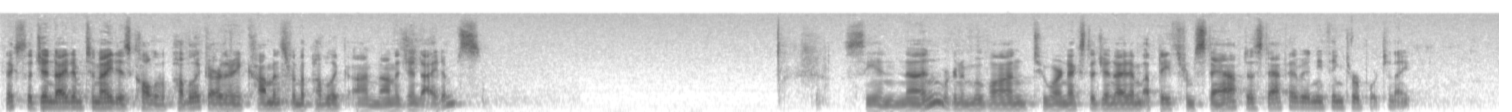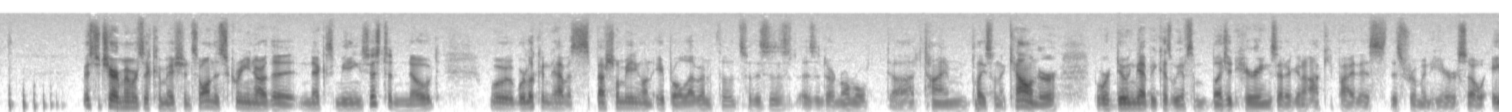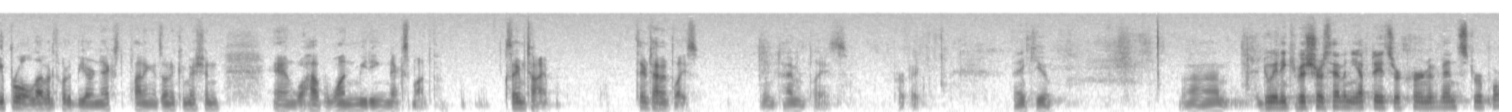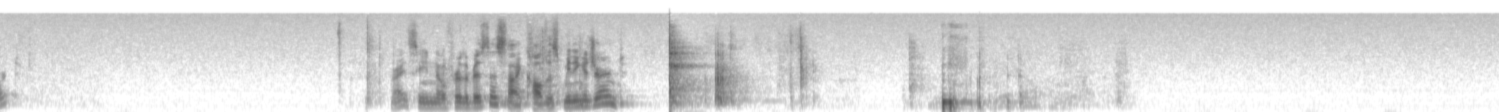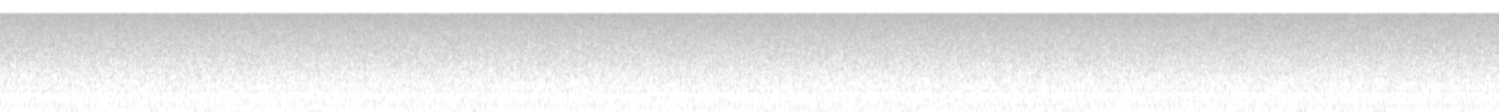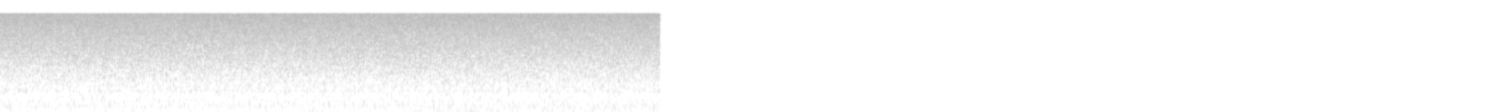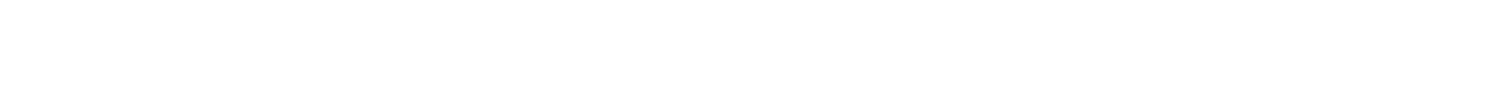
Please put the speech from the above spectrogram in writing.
Next agenda item tonight is call to the public. Are there any comments from the public on non-agenda items? Seeing none, we're going to move on to our next agenda item, updates from staff. Does staff have anything to report tonight? Mr. Chair, members of the commission, so on the screen are the next meetings. Just to note, we're, looking to have a special meeting on April 11th, so- so this is, isn't our normal uh, time and place on the calendar, but we're doing that because we have some budget hearings that are going to occupy this, this room in here. So April 11th would be our next Planning and Zoning Commission, and we'll have one meeting next month. Same time, same time and place. Same time and place. Perfect. Thank you. Um, Do any commissioners have any updates or current events to report? All right, seeing no further business, I call this meeting adjourned.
